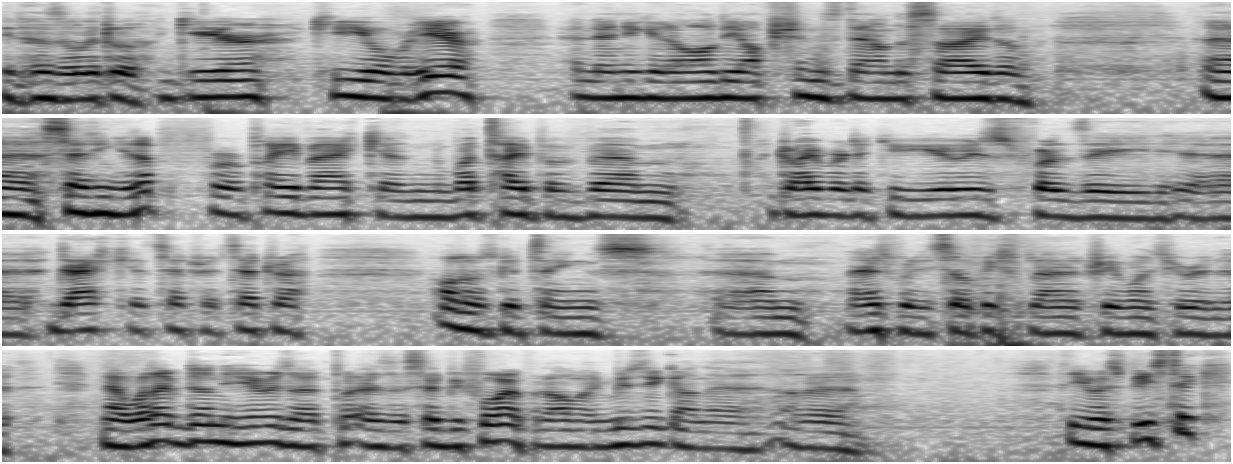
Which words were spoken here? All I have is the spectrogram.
it has a little gear key over here, and then you get all the options down the side on uh, setting it up for playback and what type of um, driver that you use for the uh, DAC, etc., etc. All those good things. Um, that's pretty self-explanatory once you're in it. Now, what I've done here is I put, as I said before, I put all my music on a on a, a USB stick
